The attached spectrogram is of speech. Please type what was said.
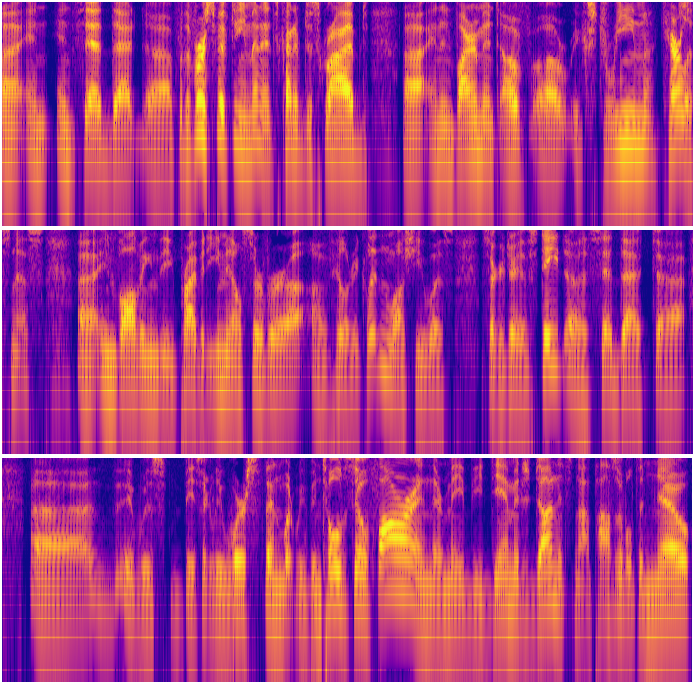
uh, and, and said that uh, for the first 15 minutes, kind of described uh, an environment of uh, extreme carelessness involving the private email server of Hillary Clinton while she was Secretary of State uh, said that uh, uh, it was basically worse than what we've been told so far, and there may be damage done. It's not possible to know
